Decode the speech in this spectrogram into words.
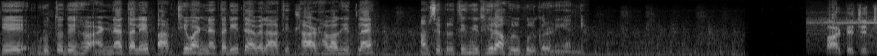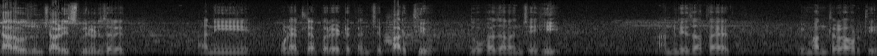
हे मृतदेह आणण्यात आले पार्थिव आणण्यात आली त्यावेळेला तिथला आढावा घेतलाय. आमचे प्रतिनिधी राहुल कुलकर्णी यांनी. पहाटेचे चार वाजून चाळीस मिनिट झालेत आणि पुण्यातल्या पर्यटकांचे पार्थिव दोघा जणांचेही आणले जात आहेत विमानतळावरती.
